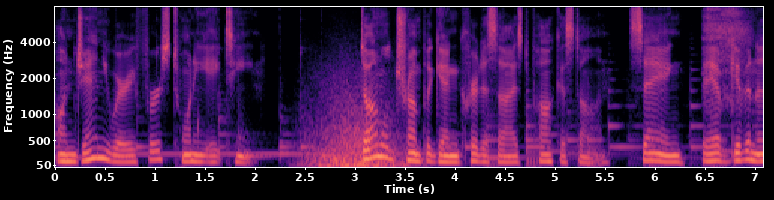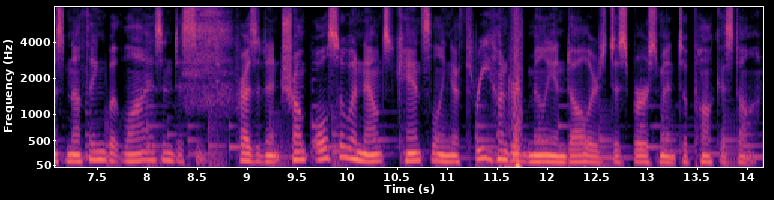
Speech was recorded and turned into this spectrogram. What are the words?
on January 1, 2018. Donald Trump again criticized Pakistan, saying, They have given us nothing but lies and deceit. President Trump also announced canceling a $300 million disbursement to Pakistan,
